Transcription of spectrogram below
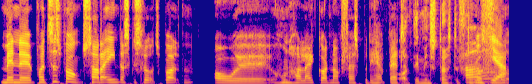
Men øh, på et tidspunkt, så er der en, der skal slå til bolden, og øh, hun holder ikke godt nok fast på det her bat. Og det er min største frygt. Ja.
